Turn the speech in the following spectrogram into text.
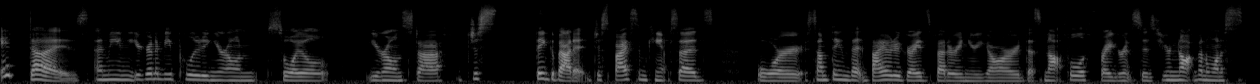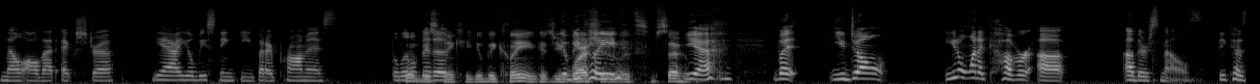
It does. I mean, you're going to be polluting your own soil, your own stuff. Just think about it. Just buy some camp suds or something that biodegrades better in your yard that's not full of fragrances. You're not going to want to smell all that extra yeah, you'll be stinky, but I promise the little bit be of stinky. You'll be clean because you washed it with some soap. yeah, but you don't you don't want to cover up other smells because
